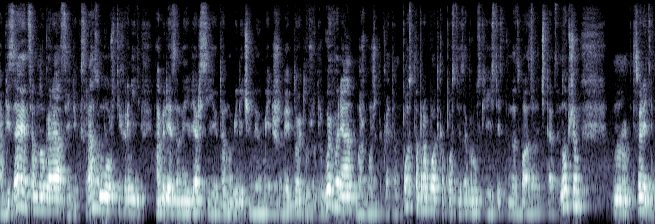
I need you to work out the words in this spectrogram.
обрезается много раз, или вы сразу можете хранить обрезанные версии, там увеличенные, уменьшенные, то это уже другой вариант, может, может какая-то постобработка после загрузки, естественно, с базы начитается. Ну, в общем, смотрите,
